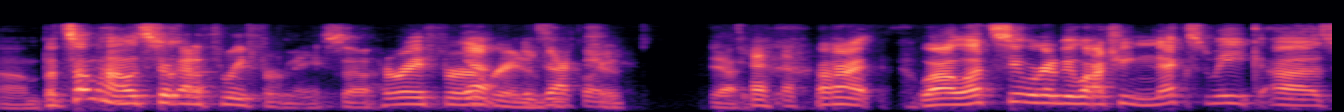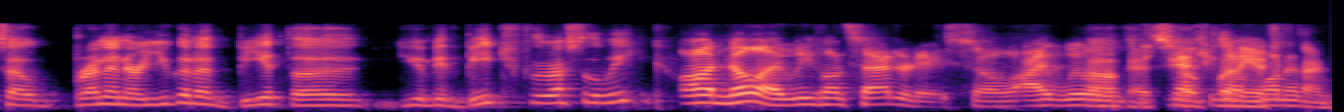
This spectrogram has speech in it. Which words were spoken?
Um, but somehow it still got a three for me. So hooray for Yeah, Rated exactly. Fiction. All right. Well, let's see what we're gonna be watching next week. Uh, so Brendan, are you gonna be at the you gonna be at the beach for the rest of the week? uh no, I leave on Saturday, so I will Okay, be so catching plenty up of on time a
